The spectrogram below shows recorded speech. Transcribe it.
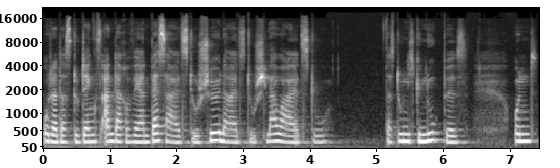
oder dass du denkst, andere wären besser als du, schöner als du, schlauer als du, dass du nicht genug bist. Und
